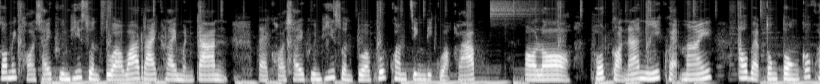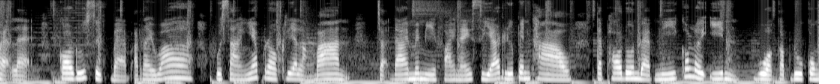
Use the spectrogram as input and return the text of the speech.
ก็ไม่ขอใช้พื้นที่ส่วนตัวว่าร้ายใครเหมือนกัน แต่ขอใช้พื้นที่ส่วนตัวพูดความจริงดีกว่าครับปอลอโพสก่อนหน้านี้แขวะไหม เอาแบบตรงๆก็แขวะแหละ ก็รู้สึกแบบอะไรว่า อุตส่าห์เงียบรอเคลียร์หลังบ้าน จะได้ไม่มีฝ่ายไหนเสียหรือเป็นข่าว แต่พอโดนแบบนี้ก็เลยอิน บวกกับดูกง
